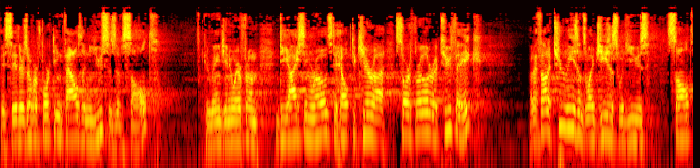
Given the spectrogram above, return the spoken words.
They say there's over 14,000 uses of salt. Can range anywhere from de-icing roads to help to cure a sore throat or a toothache. But I thought of two reasons why Jesus would use salt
